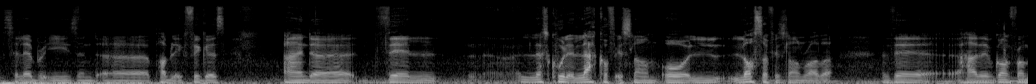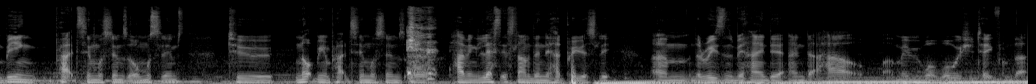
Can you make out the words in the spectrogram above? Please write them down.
celebrities and uh, public figures, and uh, their let's call it lack of Islam or loss of Islam rather. The how they've gone from being practicing Muslims or Muslims to not being practicing Muslims or having less Islam than they had previously. Um, the reasons behind it and how maybe what, what we should take from that.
